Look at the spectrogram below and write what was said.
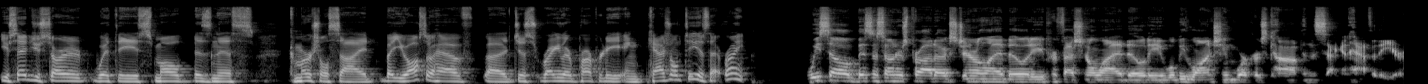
You said you started with the small business commercial side, but you also have uh, just regular property and casualty. Is that right? We sell business owners products, general liability, professional liability. We'll be launching workers' comp in the second half of the year.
